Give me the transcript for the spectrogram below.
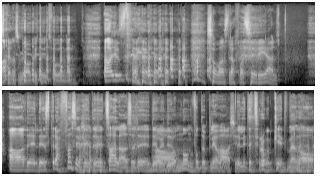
spelaren som jag har bytt ut två gånger? Ja, just det. Som har straffat sig rejält. Ja, det, det straffar sig lite ut Salah alltså. Det, det har ju Ja. du om någon fått uppleva. Ja, shit. det är lite tråkigt, men ja.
